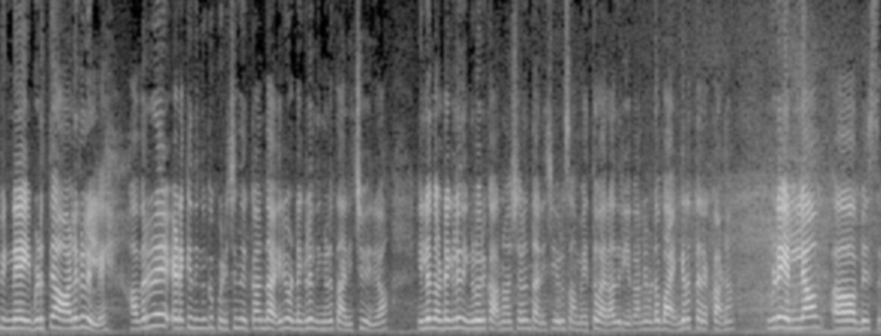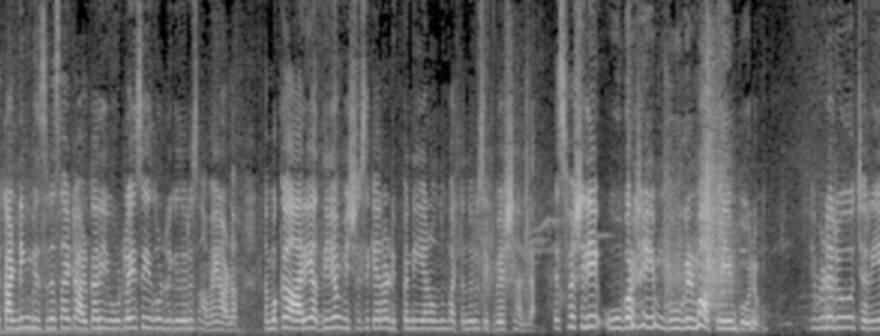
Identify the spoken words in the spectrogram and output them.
പിന്നെ ഇവിടുത്തെ ആളുകളില്ലേ അവരുടെ ഇടയ്ക്ക് നിങ്ങൾക്ക് പിടിച്ചു നിൽക്കാൻ ധൈര്യം ഉണ്ടെങ്കിൽ നിങ്ങൾ തനിച്ച് വരിക. ഇല്ലെന്നുണ്ടെങ്കിൽ നിങ്ങളൊരു കാരണവശാലും തനിച്ച് ഈ ഒരു സമയത്ത് വരാതിരിക്കുക. കാരണം ഇവിടെ ഭയങ്കര തിരക്കാണ്. ഇവിടെ എല്ലാം ബിസ് കണ്ണിങ് ബിസിനസ്സായിട്ട് ആൾക്കാർ യൂട്ടിലൈസ് ചെയ്തുകൊണ്ടിരിക്കുന്ന ഒരു സമയമാണ്. നമുക്ക് ആരെയും അധികം വിശ്വസിക്കാനോ ഡിപ്പെൻഡ് ചെയ്യാനോ ഒന്നും പറ്റുന്ന ഒരു സിറ്റുവേഷൻ അല്ല. എസ്പെഷ്യലി ഊബറിനെയും ഗൂഗിൾ മാപ്പിനെയും പോലും. ഇവിടെ ഒരു ചെറിയ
